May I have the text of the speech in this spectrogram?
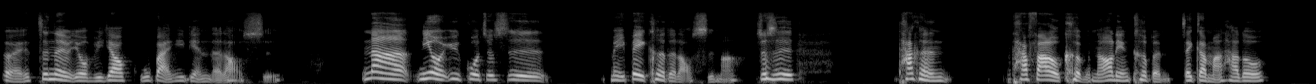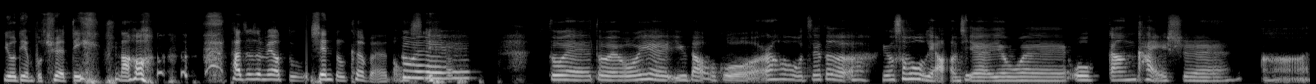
对，真的有比较古板一点的嗯老师。那你有遇过就是没备课的老师吗？就是他可能他发了课本，然后连课本在干嘛他都有点不确定，然后 他就是没有读先读课本的东西。对，对对，我也遇到过。然后我觉得有时候了解，因为我刚开始啊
